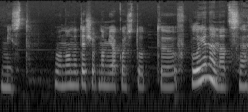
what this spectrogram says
Міст. Воно не те, щоб нам якось тут е, вплине на це.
